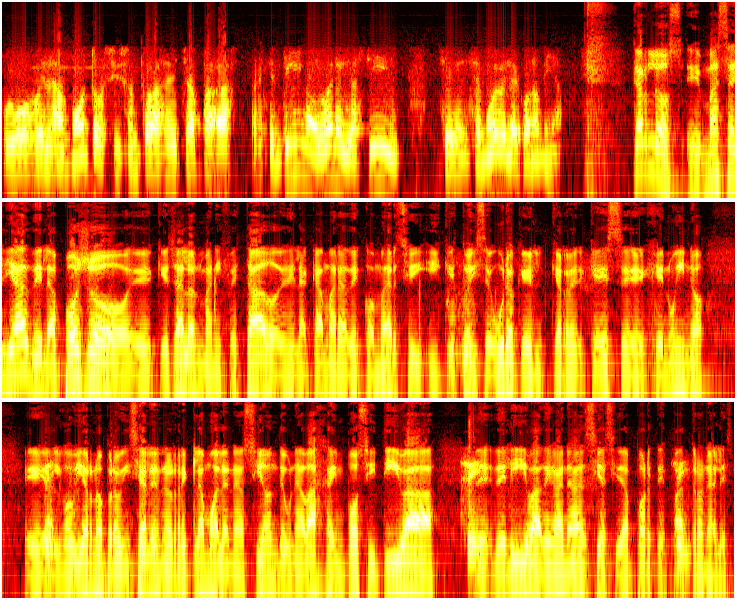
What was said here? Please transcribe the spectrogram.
vos ves las motos y son todas de chapa argentina y bueno, y así se, mueve la economía. Carlos, eh, más allá del apoyo eh, que ya lo han manifestado desde la Cámara de Comercio y, que estoy seguro que, que, es eh, genuino, al gobierno provincial en el reclamo a la nación de una baja impositiva del IVA, de ganancias y de aportes patronales.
